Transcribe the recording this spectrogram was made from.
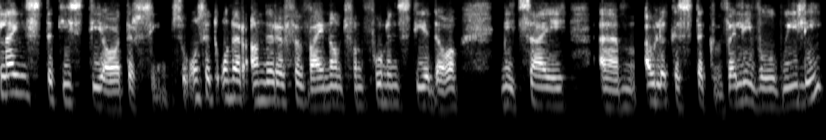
klein stukkies teater sien. So ons het onder andere vir Wynand van Vollenstee daar met sy ehm um, oulike stuk Willie Will Wheelie.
